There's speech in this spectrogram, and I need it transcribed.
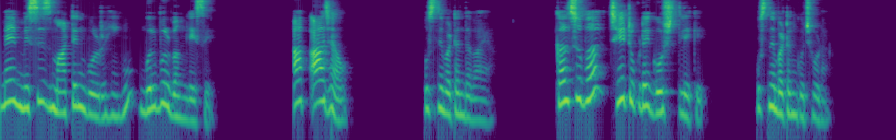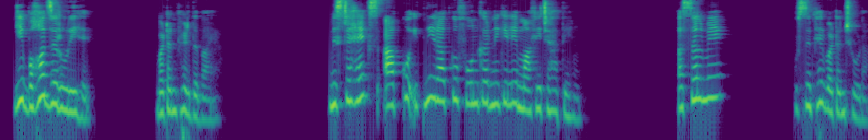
मैं मिसेस मार्टिन बोल रही हूँ, बुलबुल बंगले से। आप आ जाओ। उसने बटन दबाया। कल सुबह छह टुकड़े गोश्त लेके। उसने बटन को छोड़ा। ये बहुत ज़रूरी है। बटन फिर दबाया। मिस्टर हेक्स, आपको इतनी रात को फ़ोन करने के लिए माफ़ी चाहती हूँ। असल में, उसने फिर बटन छोड़ा।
